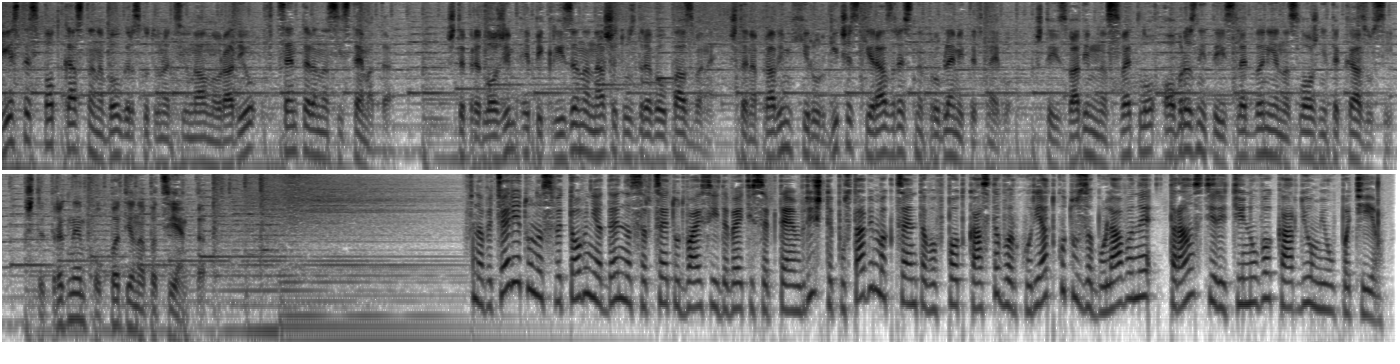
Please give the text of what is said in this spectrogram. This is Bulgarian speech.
Вие сте с подкаста на Българското национално радио в центъра на системата. Ще предложим епикриза на нашето здравеопазване. Ще направим хирургически разрез на проблемите в него. Ще извадим на светло образните изследвания на сложните казуси. Ще тръгнем по пътя на пациента. В навечерието на Световния ден на сърцето 29 септември ще поставим акцента в подкаста върху рядкото заболяване транстиретинова кардиомиопатия –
